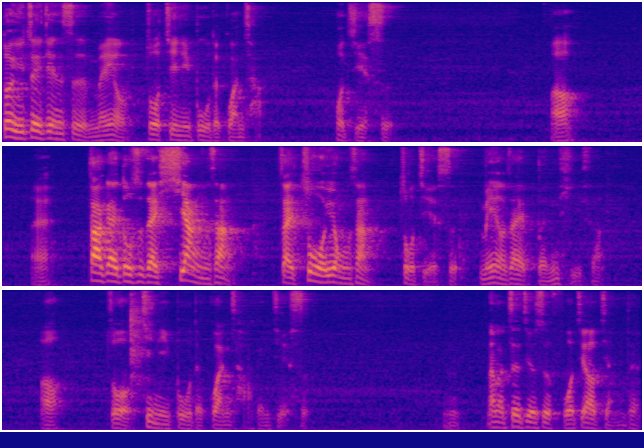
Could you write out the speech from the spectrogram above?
对于这件事，没有做进一步的观察或解释。好，哎，大概都是在相上，在作用上做解释，没有在本体上，好做进一步的观察跟解释。嗯那么这就是佛教讲的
